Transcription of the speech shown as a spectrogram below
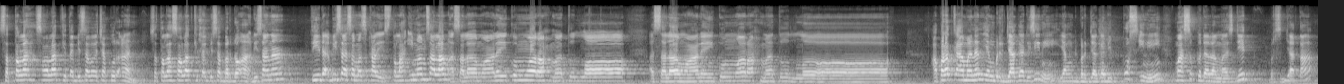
Setelah sholat kita bisa baca Quran, setelah sholat kita bisa berdoa. Di sana tidak bisa sama sekali. Setelah imam salam, assalamualaikum warahmatullah, assalamualaikum warahmatullah Aparat keamanan yang berjaga di sini, yang berjaga di pos ini masuk ke dalam masjid bersenjata,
